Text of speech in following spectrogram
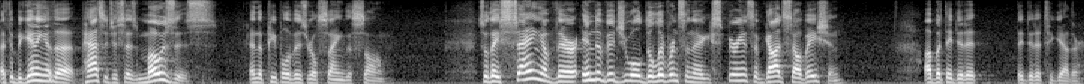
At the beginning of the passage, it says, Moses and the people of Israel sang this song. So they sang of their individual deliverance and their experience of God's salvation, uh, but they did it, they did it together.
